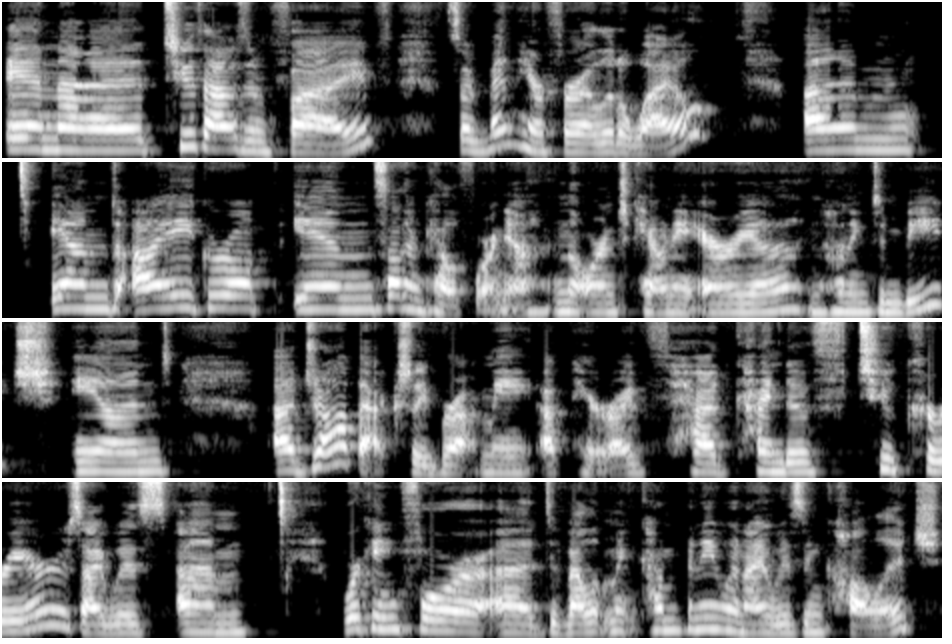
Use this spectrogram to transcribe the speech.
in uh, 2005, so I've been here for a little while. Um, and I grew up in Southern California, in the Orange County area, in Huntington Beach. And a job actually brought me up here. I've had kind of two careers. I was um, working for a development company when I was in college.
